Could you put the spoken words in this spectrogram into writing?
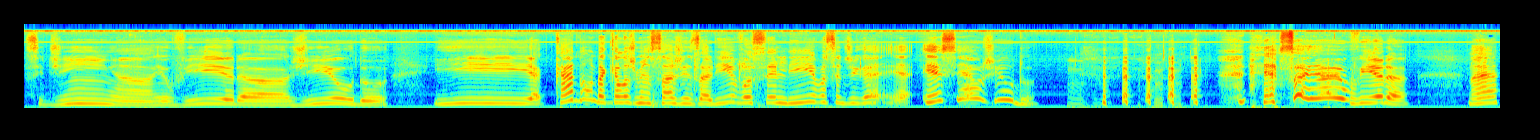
Cidinha, Elvira, Gildo. E cada uma daquelas mensagens ali, você lia, você diga, é, esse é o Gildo. Uhum. Essa é a Elvira né?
